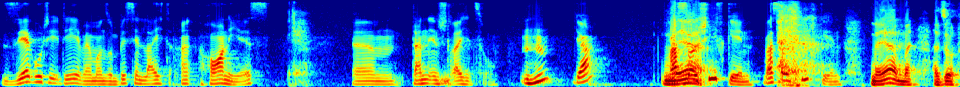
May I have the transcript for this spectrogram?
sehr gute Idee, wenn man so ein bisschen leicht horny ist. Ähm, dann in Streichelzoo. Mhm. Ja? Was naja, soll schiefgehen? Was soll schiefgehen? Naja, man, also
